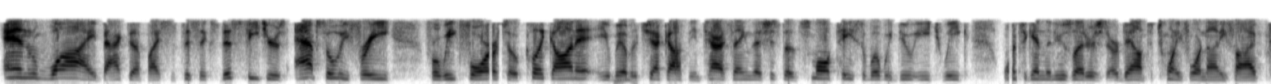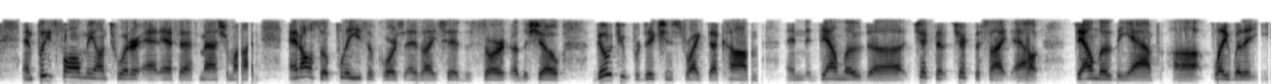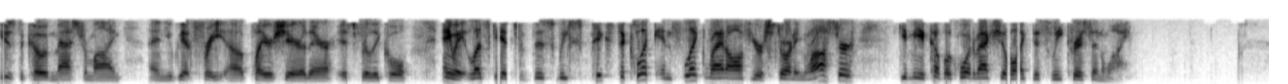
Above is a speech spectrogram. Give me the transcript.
and why, backed up by statistics. This feature is absolutely free for week four. So click on it. You'll be able to check out the entire thing. That's just a small taste of what we do each week. Once again, the newsletters are down to twenty four ninety five. And please follow me on Twitter at ffmastermind. And also, please, of course, as I said at the start of the show, go to predictionstrike.com and download, uh, check the check the site out download the app, uh, play with it, use the code Mastermind, and you get free uh, player share there. It's really cool. Anyway, let's get to this week's picks to click and flick right off your starting roster. Give me a couple of quarterbacks you like this week, Chris, and why.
